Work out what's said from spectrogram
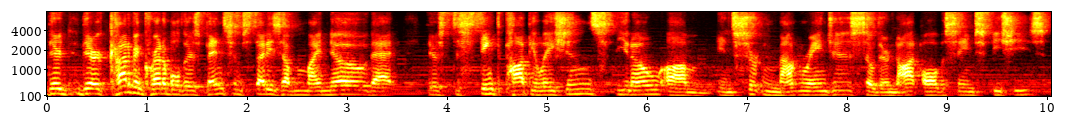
they're they're kind of incredible. There's been some studies of them. I know that there's distinct populations, you know, um, in certain mountain ranges, so they're not all the same species,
